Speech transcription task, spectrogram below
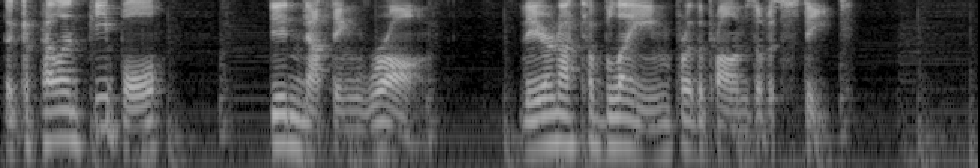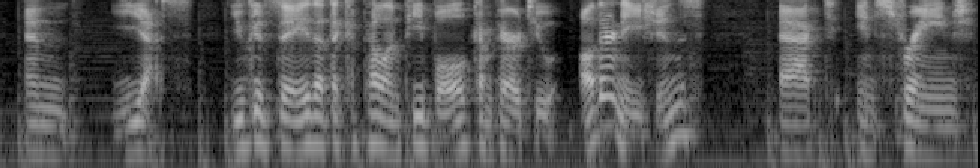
the Capellan people did nothing wrong. They are not to blame for the problems of a state. And yes, you could say that the Capellan people, compared to other nations, act in strange,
